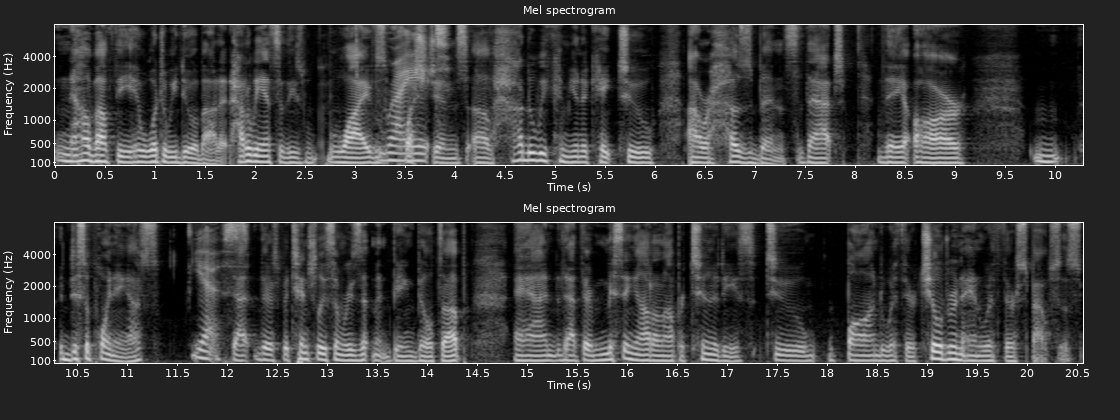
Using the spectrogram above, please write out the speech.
now about the what do we do about it how do we answer these wives Right. questions of how do we communicate to our husbands that they are disappointing us Yes. that there's potentially some resentment being built up and that they're missing out on opportunities to bond with their children and with their spouses.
